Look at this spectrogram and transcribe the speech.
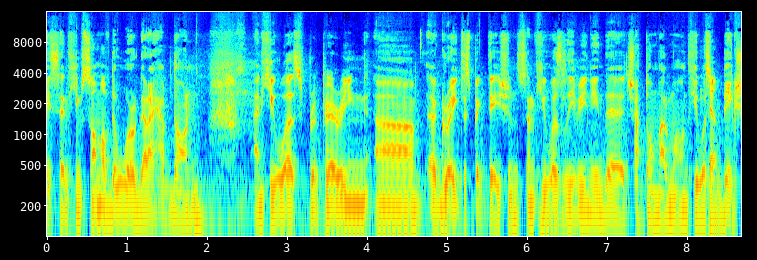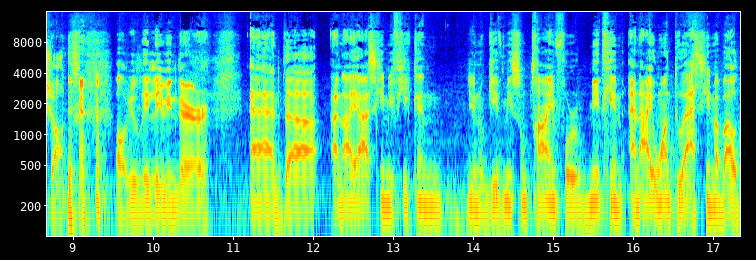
I sent him some of the work that I have done, and he was preparing um, uh, Great Expectations, and he was living in the Chateau Marmont. He was a big shot, obviously living there, and uh, and I asked him if he can you know give me some time for meet him, and I want to ask him about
